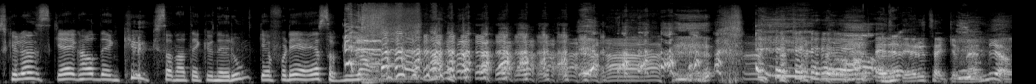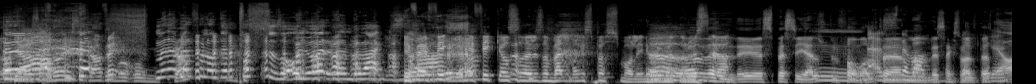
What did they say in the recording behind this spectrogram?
Skulle ønske jeg hadde en kuk sånn at jeg kunne runke, fordi jeg er så glad. Er det det du tenker menn gjør? Ja. Må Men jeg bare føler at det passer seg å gjøre den bevegelsen. Ja, jeg, fikk, jeg fikk også liksom veldig mange spørsmål inni Ja, det var ja. veldig spesielt i forhold til mannlig seksualitet. Ja,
